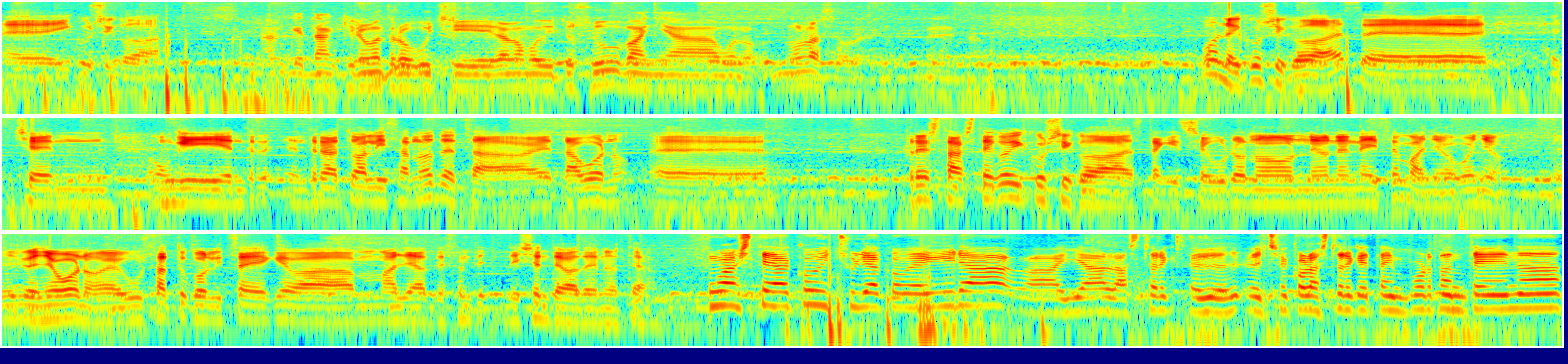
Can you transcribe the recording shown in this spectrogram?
e, ikusiko da. Hanketan kilometro gutxi eramango dituzu, baina, bueno, nola zaude? Bueno, ikusiko da, ez? E, etxen ongi entre, entrenatu izan dut eta eta bueno, e, presta hasteko ikusiko da, ez dakit seguro non neonen naizen, baina baina, baina bueno, e, gustatuko litzaieke ba maila decente, decente bat enotea. Lehenengo asteako itzuliako begira, ba, ja, lasterk, el- etxeko lasterketa importanteena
